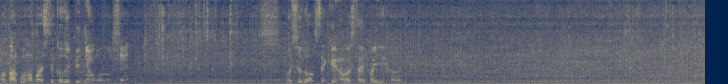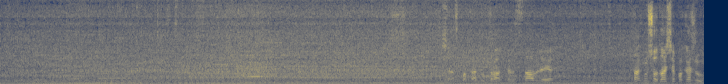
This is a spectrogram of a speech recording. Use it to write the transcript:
Отак воно, бачите, коли підняв, воно все. Ось сюди все кинулось та й поїхали. Зараз поки тут трактор ставлю. Так, ну що, далі покажу.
